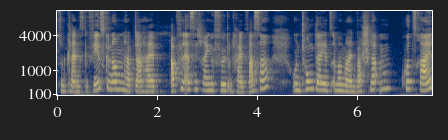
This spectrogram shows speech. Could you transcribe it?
so ein kleines Gefäß genommen, habe da halb Apfelessig reingefüllt und halb Wasser und tunk da jetzt immer meinen Waschlappen kurz rein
